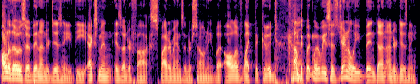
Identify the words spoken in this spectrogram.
all of those have been under Disney. The X Men is under Fox, Spider Man's under Sony, but all of like the good comic book movies has generally been done under Disney.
